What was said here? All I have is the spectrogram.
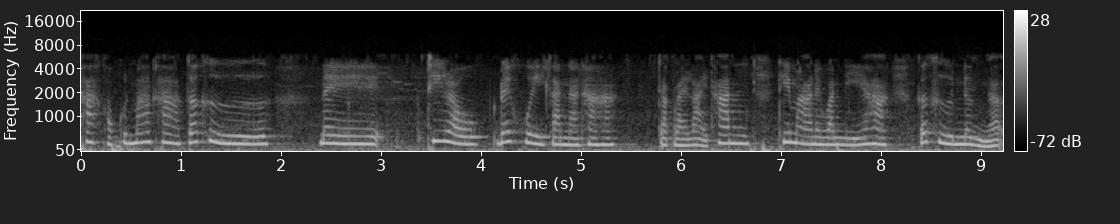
ค่ะขอบคุณมากค่ะ ก็คือในที่เราได้คุยกันนะคะจากหลาย ๆ ท่านที่มาในวันนี้ค่ะ ก็คือหนึ่งอะ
